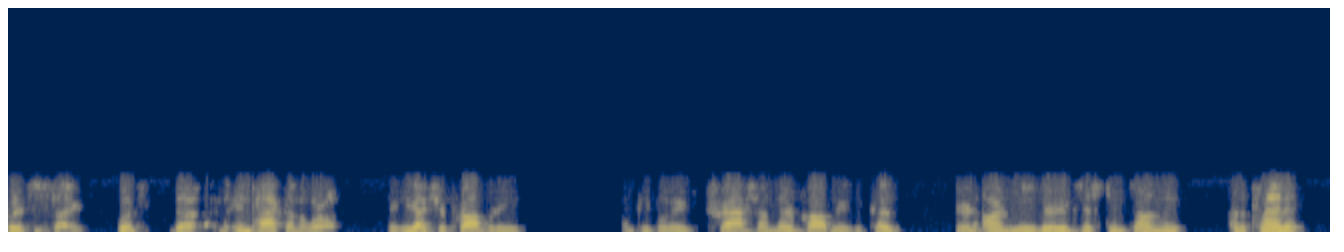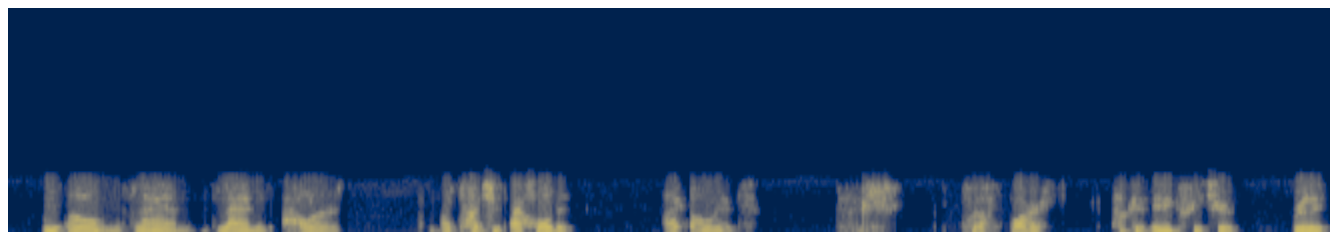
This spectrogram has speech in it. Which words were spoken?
but it's just like, what's the, the impact on the world? If you got your property, and people they trash on their property because during our meager existence on the on the planet, we own this land. This land is ours. I touch it. I hold it. I own it. What a farce. How could any creature really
